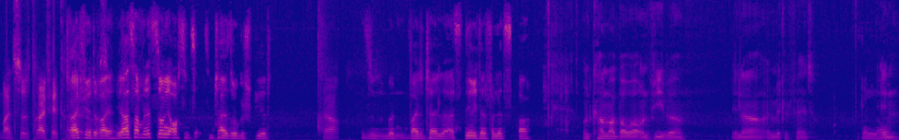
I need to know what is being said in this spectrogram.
meinst du 3-4-3? 3-4-3. Ja, das haben wir letzte Saison ja auch zum, zum, Teil so gespielt. Ja. Also über beide Teile, als Nerich dann verletzt war. Und Kammerbauer und Wiebe in der, im Mittelfeld. Genau. In.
